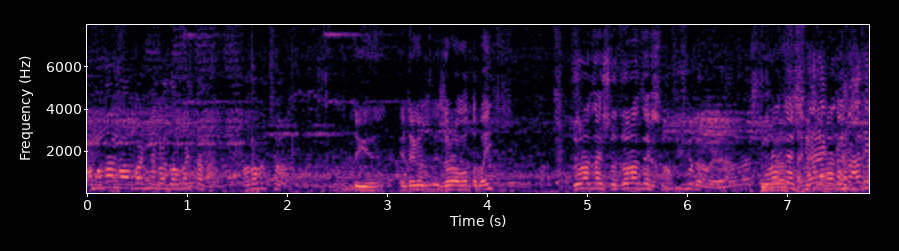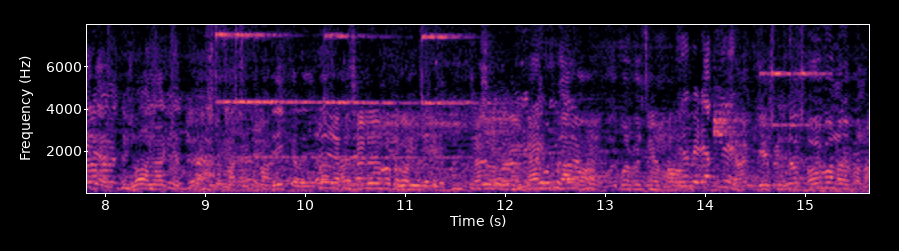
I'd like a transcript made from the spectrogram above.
আমাদের মা বাড়লে বেদল পাইতা কথা বুঝছ? এটাকে জোড়া কত ভাই? জোড়া যাইছো জোড়া যাইছো জোড়া হইব না হইব না।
